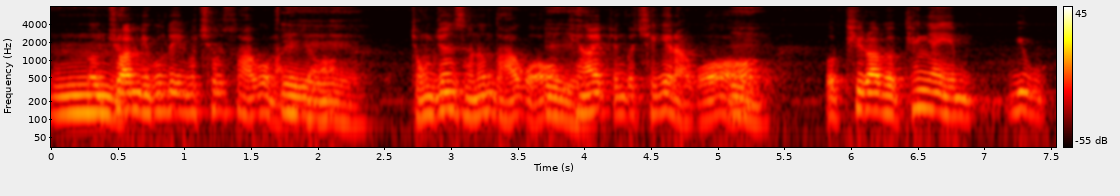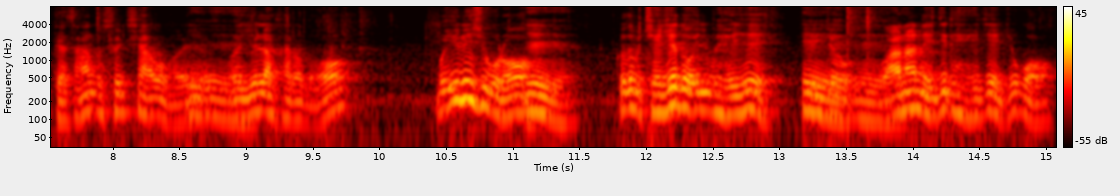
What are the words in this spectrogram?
그럼 주한미군도 일부 철수하고 음. 예, 말이죠. 예, 예. 종전선언도 하고 예, 예. 평화협정도 체결하고 뭐 필요하면 평양에 미국 대사관도 설치하고 말이죠. 예, 예. 뭐 연락사로도 뭐 이런 식으로 예, 예. 그다음에 제재도 일부 해제, 예, 예, 저 예. 완화 내지를 해제해주고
